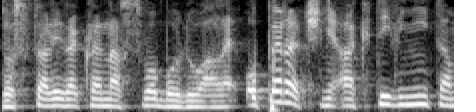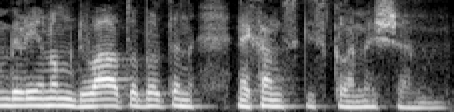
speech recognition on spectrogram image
dostali takhle na svobodu, ale operačně aktivní tam byli jenom dva, to byl ten Nechanský s Klemešem.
